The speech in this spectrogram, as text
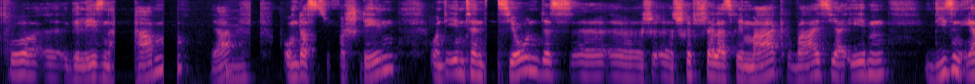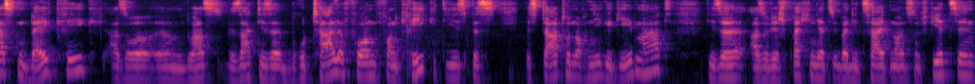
vorgelesen hat haben, ja, mhm. um das zu verstehen. Und die Intention des äh, äh, Schriftstellers Remarque war es ja eben, diesen Ersten Weltkrieg, also ähm, du hast gesagt, diese brutale Form von Krieg, die es bis, bis dato noch nie gegeben hat, diese, also wir sprechen jetzt über die Zeit 1914,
